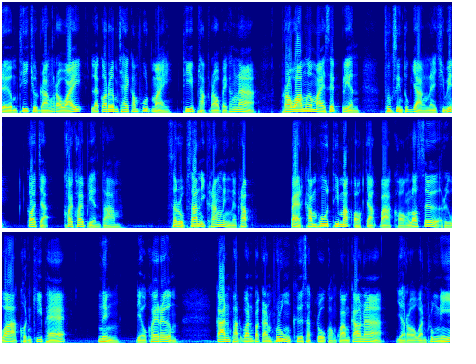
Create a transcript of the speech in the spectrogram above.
เดิมๆที่ฉุดรั้งเราไว้ แล้วก็เริ่มใช้คำพูดใหม่ที่ผลักเราไปข้างหน้า เพราะว่าเมื่อ mindset เปลี่ยนทุกสิ่งทุกอย่างในชีวิตก็จะค่อยๆ เปลี่ยนตาม สรุปสั้นอีกครั้งหนึ่งนะครับ 8 คำพูดที่มักออกจากปากของลอสเซอร์ หรือว่าคนขี้แพ้ 1. เดี๋ยวค่อยเริ่ม การผัดวันประกันพรุ่งคือศัตรูของความก้าวหน้า อย่ารอวันพรุ่งนี้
